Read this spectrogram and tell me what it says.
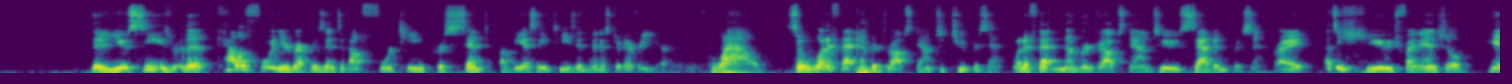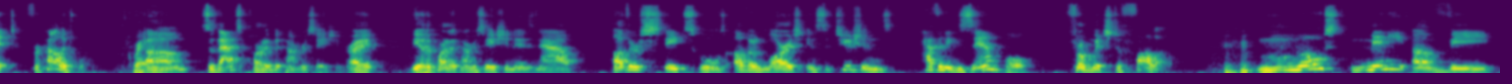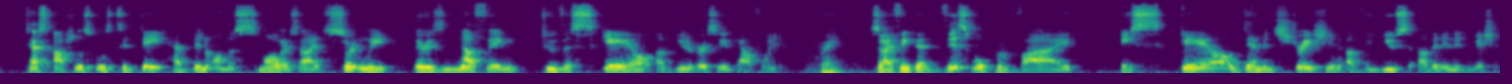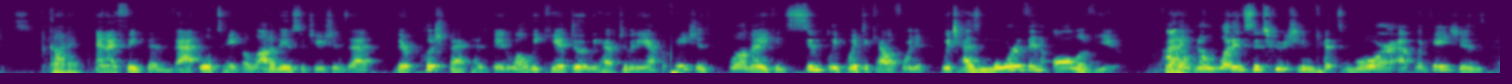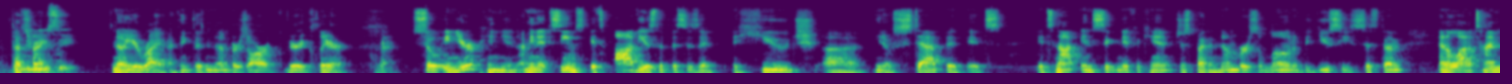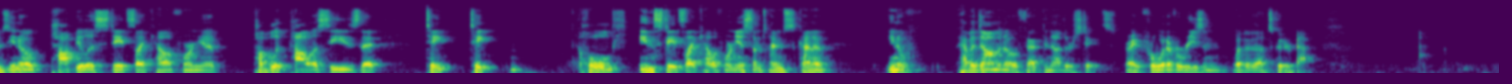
The UC's, the California represents about 14% of the SATs administered every year. Wow. So what if that number drops down to 2%? What if that number drops down to 7%, right? That's a huge financial hit for College Board. Right. Um, so that's part of the conversation, right? The other part of the conversation is now other state schools, other large institutions have an example from which to follow. Mm-hmm. Most, many of the test optional schools to date have been on the smaller side. Certainly, there is nothing to the scale of University of California. Right. So I think that this will provide a scale demonstration of the use of it in admissions. Got it. And I think that that will take a lot of the institutions that their pushback has been, well, we can't do it. We have too many applications. Well, now you can simply point to California, which has more than all of you. Right. I don't know what institution gets more applications than That's right. UCs. No, you're right. I think the numbers are very clear. Right. So, in your opinion, I mean, it seems it's obvious that this is a, a huge, uh, you know, step. It, it's it's not insignificant just by the numbers alone of the UC system. And a lot of times, you know, populous states like California, public policies that take take hold in states like California sometimes kind of, you know, have a domino effect in other states, right? For whatever reason, whether that's good or bad.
